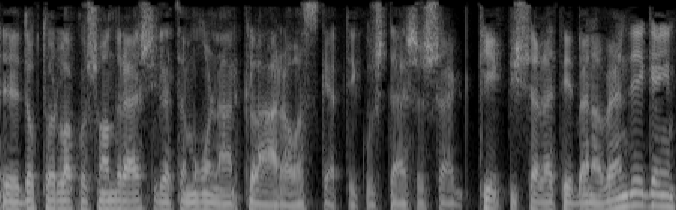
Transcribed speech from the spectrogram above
Dr. Lakos András, illetve Molnár Klára a Szkeptikus Társaság képviseletében a vendégeim.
